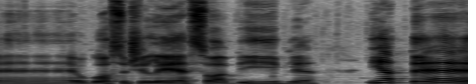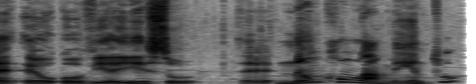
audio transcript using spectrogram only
É, eu gosto de ler só a Bíblia. E até eu ouvia isso, é, não com lamento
